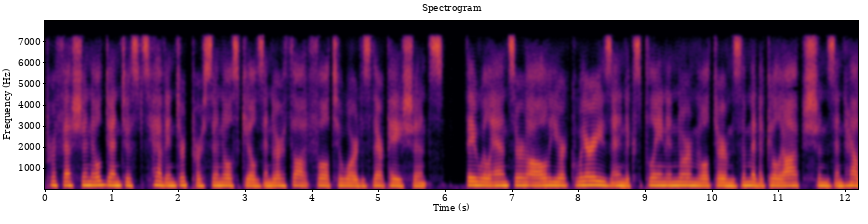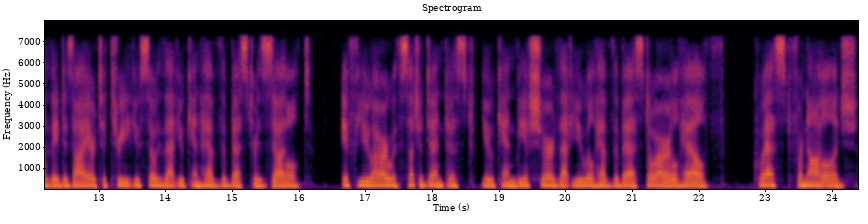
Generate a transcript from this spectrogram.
Professional dentists have interpersonal skills and are thoughtful towards their patients. They will answer all your queries and explain in normal terms the medical options and how they desire to treat you so that you can have the best result. If you are with such a dentist, you can be assured that you will have the best oral health. Quest for knowledge.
